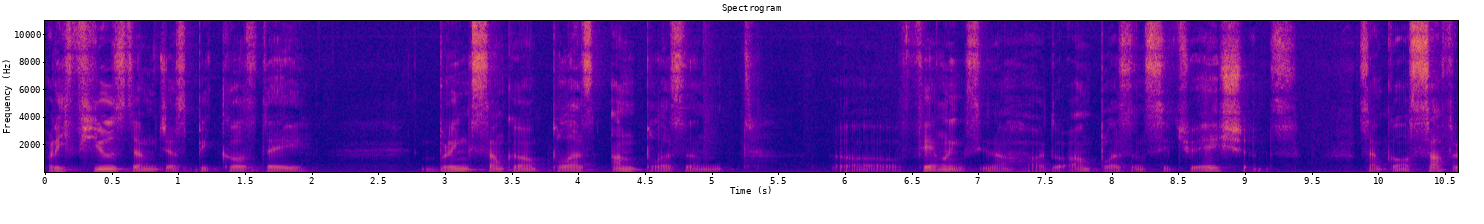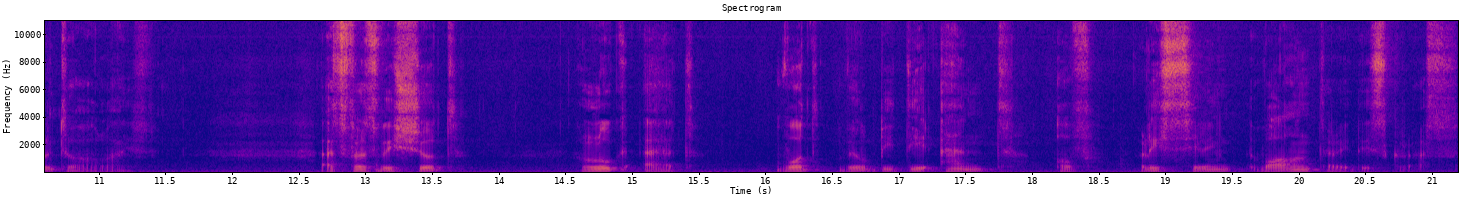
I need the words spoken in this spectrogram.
refuse them just because they bring some kind of pleas- unpleasant uh, feelings in our heart or unpleasant situations, some kind of suffering to our life at first we should look at what will be the end of receiving voluntary disgrace,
